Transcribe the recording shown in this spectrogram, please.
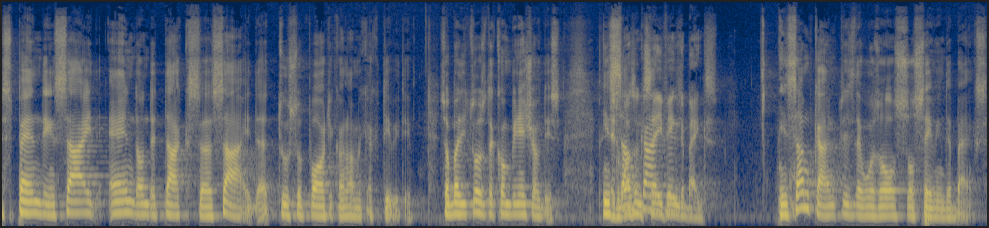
spending side and on the tax uh, side uh, to support economic activity. So, but it was the combination of this. In it wasn't saving the banks. In some countries, there was also saving the banks.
